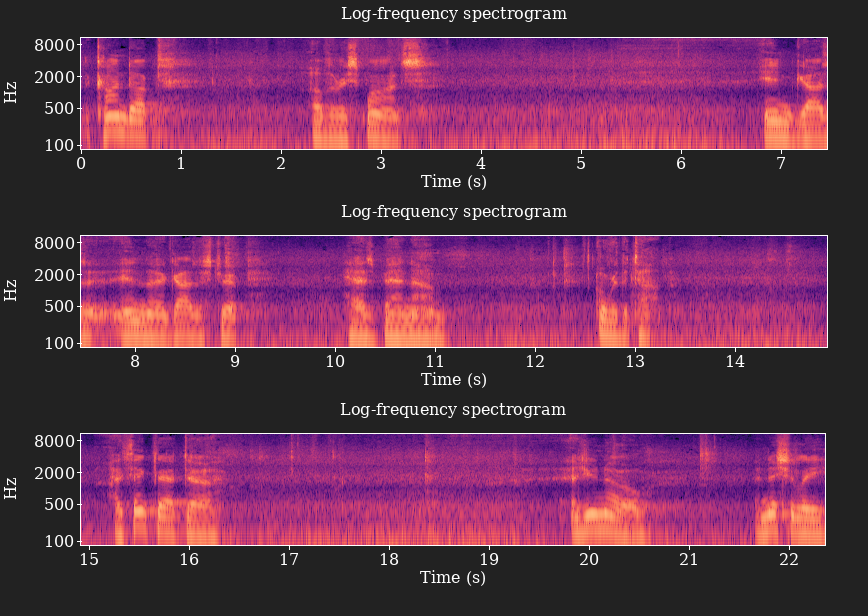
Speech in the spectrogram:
The conduct of the response in Gaza, in the Gaza Strip, has been um, over the top. I think that, uh, as you know, initially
